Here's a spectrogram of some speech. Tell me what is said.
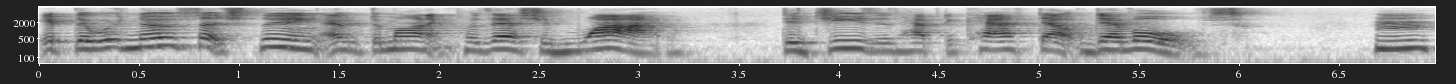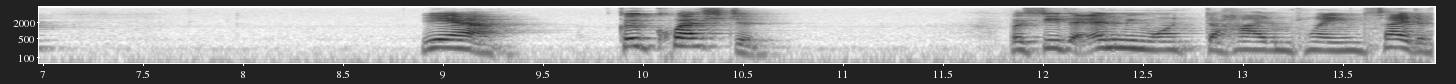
If there was no such thing as demonic possession, why did Jesus have to cast out devils? Hmm? Yeah, good question. But see, the enemy wants to hide in plain sight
